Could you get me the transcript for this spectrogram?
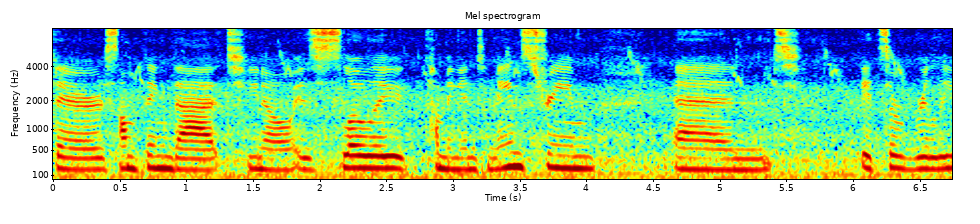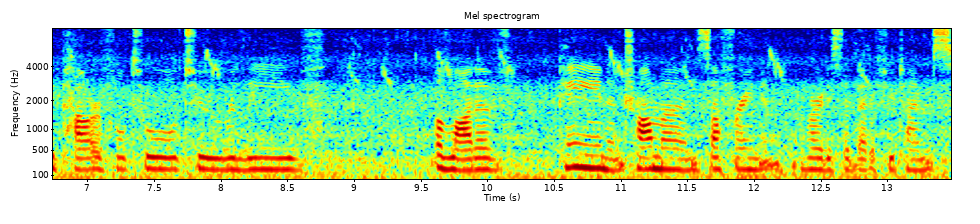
they're something that you know is slowly coming into mainstream. And it's a really powerful tool to relieve a lot of pain and trauma and suffering. And i've already said that a few times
